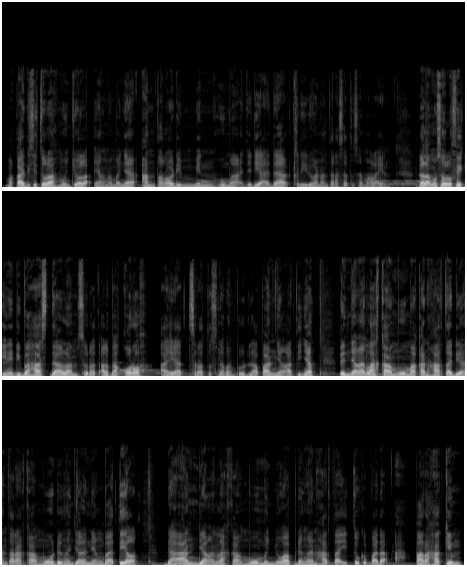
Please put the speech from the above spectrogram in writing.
maka di situlah muncul yang namanya antara min huma. Jadi ada keriduan antara satu sama lain. Dalam usul fik ini dibahas dalam surat al-baqarah ayat 188 yang artinya dan janganlah kamu makan harta di antara kamu dengan jalan yang batil dan janganlah kamu menyuap dengan harta itu kepada para hakim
